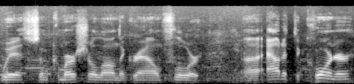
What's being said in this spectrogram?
with some commercial on the ground floor. Uh, out at the corner,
